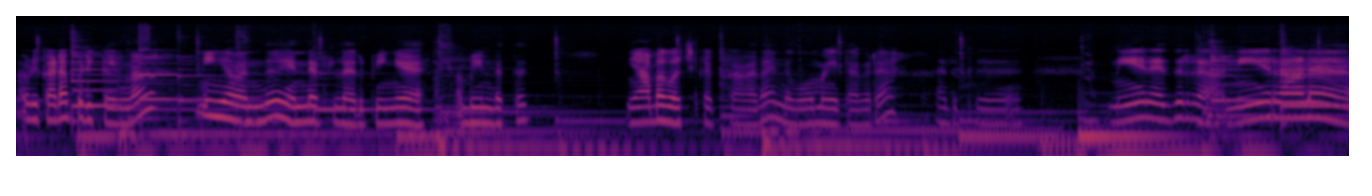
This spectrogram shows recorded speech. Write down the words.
அப்படி கடைப்பிடிக்கலன்னா நீங்கள் வந்து எந்த இடத்துல இருப்பீங்க அப்படின்றத ஞாபகம் வச்சுக்கிறதுக்காக தான் இந்த ஓமையை தவிர அதுக்கு நேர் எதிர் நேரான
